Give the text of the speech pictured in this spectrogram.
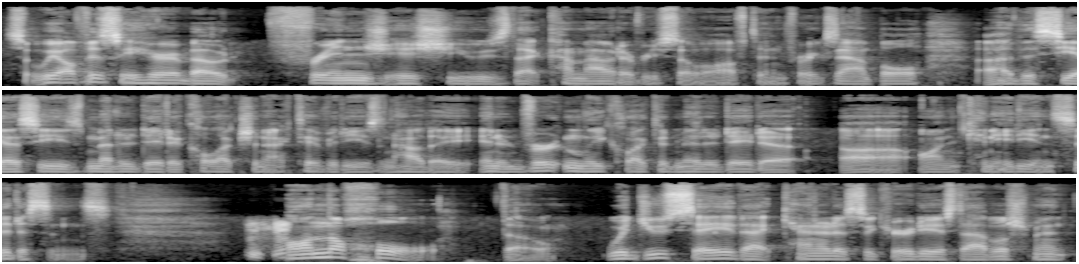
So we obviously hear about fringe issues that come out every so often. For example, uh, the CSE's metadata collection activities and how they inadvertently collected metadata uh, on Canadian citizens. Mm-hmm. On the whole, though, would you say that Canada's security establishment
